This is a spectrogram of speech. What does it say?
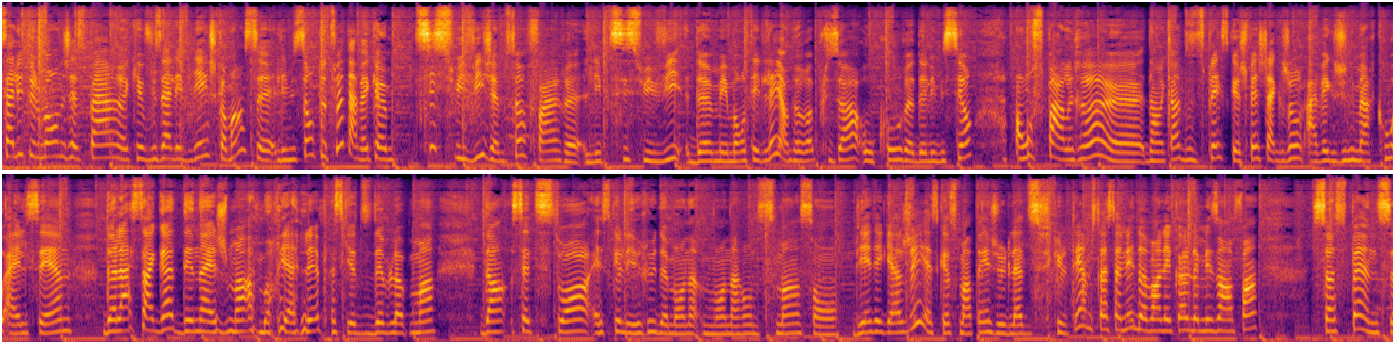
Salut tout le monde, j'espère que vous allez bien. Je commence l'émission tout de suite avec un petit suivi. J'aime ça faire euh, les petits suivis de mes montées de lait. Il y en aura plusieurs au cours de l'émission. On se parlera euh, dans le cadre du duplex que je fais chaque jour avec Julie Marcoux à LCN de la saga de déneigement montréalais parce qu'il y a du développement dans cette histoire. Est-ce que les rues de mon, mon arrondissement sont bien dégagées? Est-ce que ce matin j'ai eu de la difficulté à me stationner devant l'école de mes enfants? Suspense,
